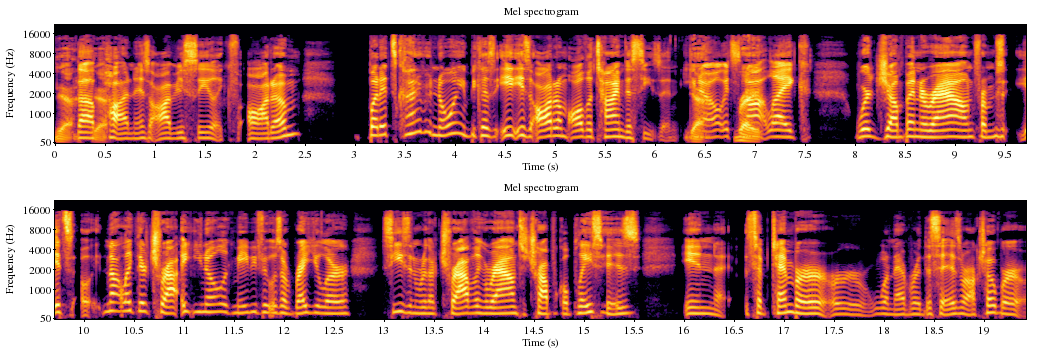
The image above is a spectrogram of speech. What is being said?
Yeah, the yeah, pun is obviously like autumn, but it's kind of annoying because it is autumn all the time this season. You Yeah, know, it's right. not like we're jumping around from. It's uh, not like they're tra. You know, like maybe if it was a regular season where they're traveling around to tropical places in September or whenever this is or October,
